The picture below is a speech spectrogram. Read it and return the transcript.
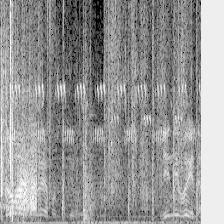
Хто вас за репуск дивив? Він і видав.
